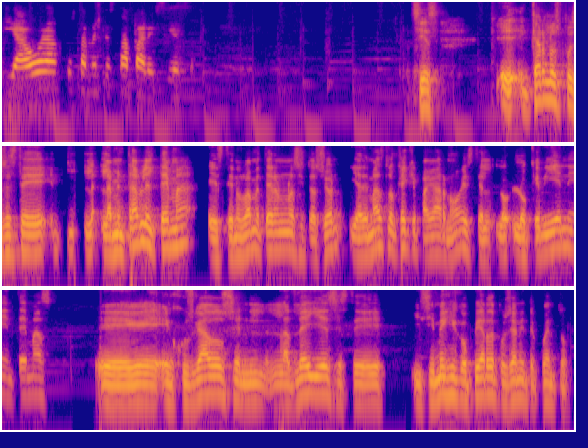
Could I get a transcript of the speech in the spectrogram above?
y ahora justamente está apareciendo. Así es. Eh, Carlos, pues este, lamentable el tema, este, nos va a meter en una situación y además lo que hay que pagar, ¿no? Este, lo que viene en temas eh, en juzgados, en las leyes, este, y si México pierde, pues ya ni te cuento.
